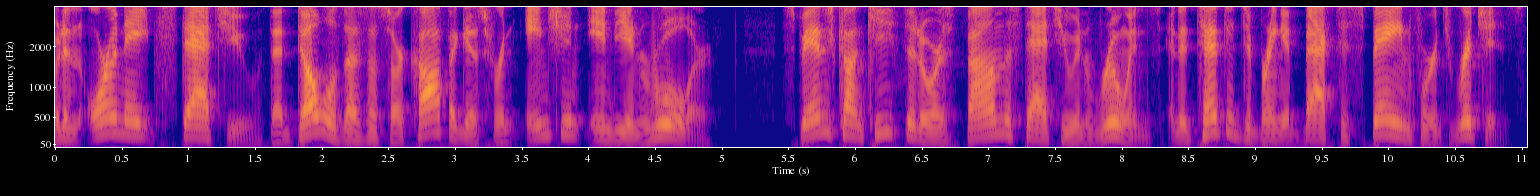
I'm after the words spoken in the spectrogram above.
but an ornate statue that doubles as a sarcophagus for an ancient Indian ruler. Spanish conquistadors found the statue in ruins and attempted to bring it back to Spain for its riches.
